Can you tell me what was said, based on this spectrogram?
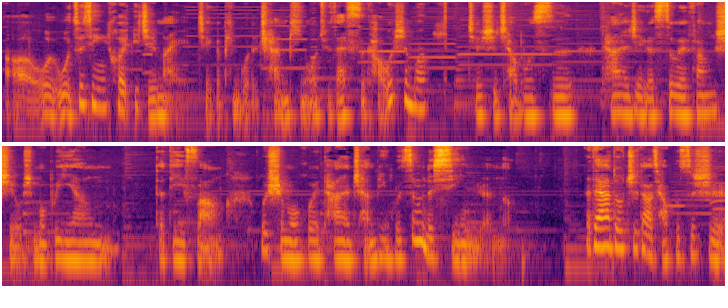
呃，我我最近会一直买这个苹果的产品，我就在思考为什么就是乔布斯他的这个思维方式有什么不一样的地方？为什么会他的产品会这么的吸引人呢？那大家都知道，乔布斯是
